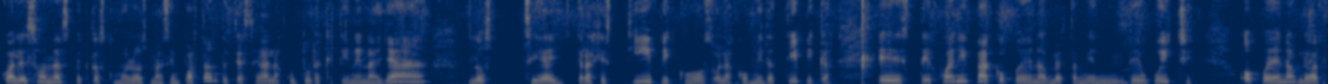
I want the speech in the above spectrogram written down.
cuáles son aspectos como los más importantes, ya sea la cultura que tienen allá, los si hay trajes típicos o la comida típica. Este, Juan y Paco pueden hablar también de Wichi o pueden hablar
